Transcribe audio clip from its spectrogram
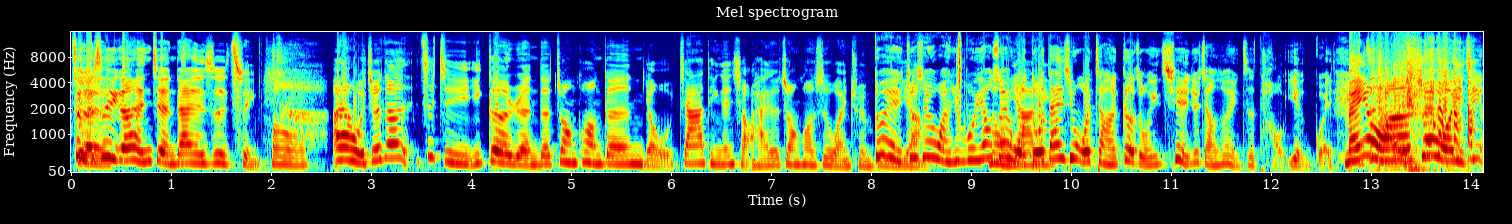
这个是一个很简单的事情。哦，哎呀，我觉得自己一个人的状况跟有家庭跟小孩的状况是完全不一样，对，就是完全不一样。所以我多担心我讲的各种一切，你就讲说你这讨厌鬼。没有啊，所以我已经，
